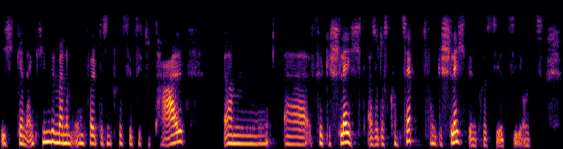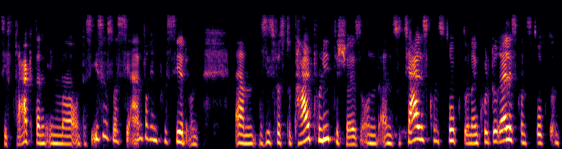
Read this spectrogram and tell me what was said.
ich kenne ein Kind in meinem Umfeld, das interessiert sich total ähm, äh, für Geschlecht. Also das Konzept von Geschlecht interessiert sie und sie fragt dann immer, und das ist es, was sie einfach interessiert. Und ähm, das ist was total Politisches und ein soziales Konstrukt und ein kulturelles Konstrukt. Und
